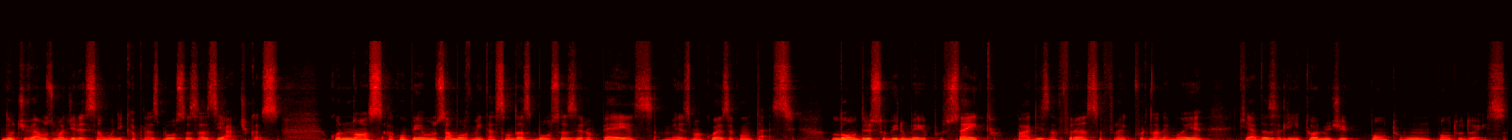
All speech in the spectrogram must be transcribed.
não tivemos uma direção única para as bolsas asiáticas. Quando nós acompanhamos a movimentação das bolsas europeias, a mesma coisa acontece. Londres subindo meio por cento, Paris na França, Frankfurt na Alemanha, quedas ali em torno de 0,1, 0,2.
